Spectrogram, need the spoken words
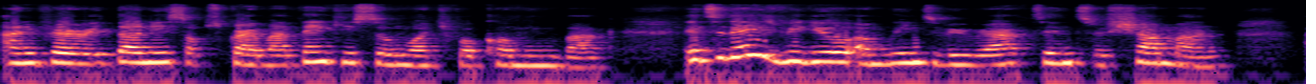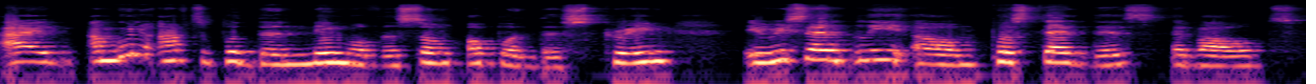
And if you're a returning subscriber, thank you so much for coming back. In today's video, I'm going to be reacting to Shaman. I, I'm going to have to put the name of the song up on the screen. He recently um, posted this about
